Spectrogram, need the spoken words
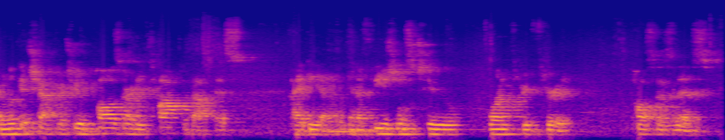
and look at chapter 2, Paul's already talked about this idea. In Ephesians 2 1 through 3, Paul says this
